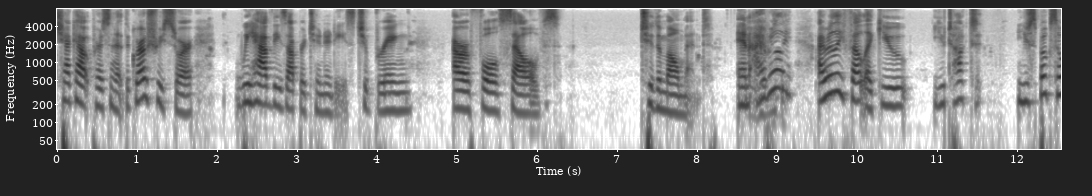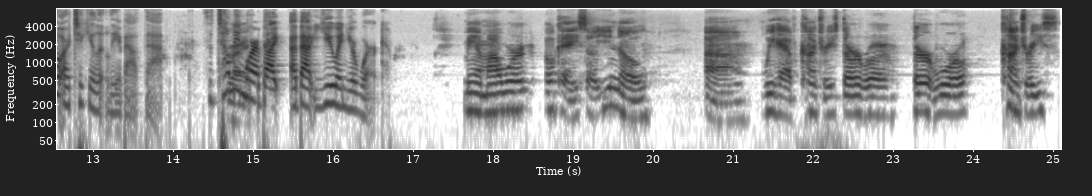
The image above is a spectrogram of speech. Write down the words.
checkout person at the grocery store, we have these opportunities to bring our full selves to the moment. And I really I really felt like you you talked you spoke so articulately about that. So tell me more about about you and your work. me and my work. Okay, so you know, uh, we have countries, third world, third world countries,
